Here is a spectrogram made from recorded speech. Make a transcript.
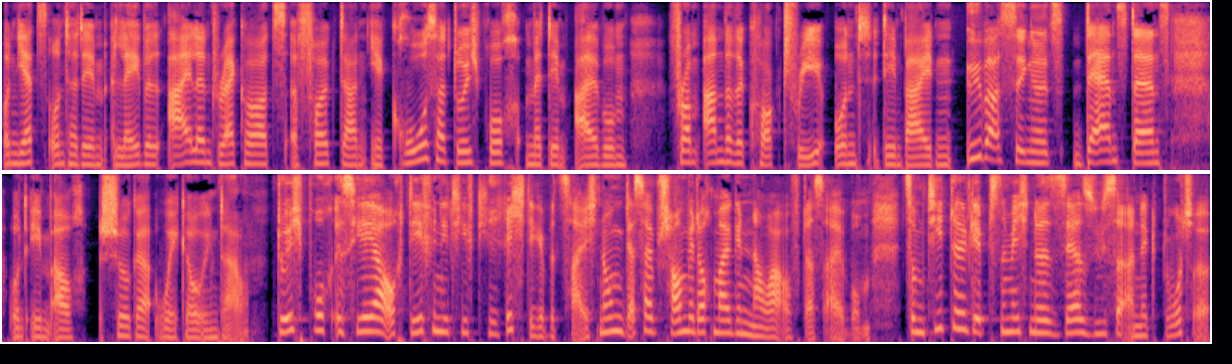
und jetzt unter dem Label Island Records erfolgt dann ihr großer Durchbruch mit dem Album From Under the Cork Tree und den beiden Übersingles Dance Dance und eben auch Sugar We're Going Down. Durchbruch ist hier ja auch definitiv die richtige Bezeichnung, deshalb schauen wir doch mal genauer auf das Album. Zum Titel gibt's nämlich eine sehr süße Anekdote.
